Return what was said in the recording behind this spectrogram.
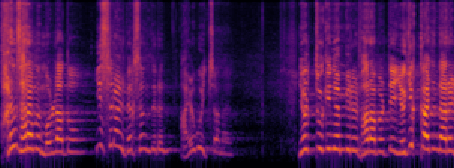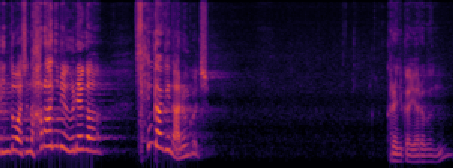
다른 사람은 몰라도 이스라엘 백성들은 알고 있잖아요. 열두 기념비를 바라볼 때 여기까지 나를 인도하신 하나님의 은혜가 생각이 나는 거죠. 그러니까 여러분,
